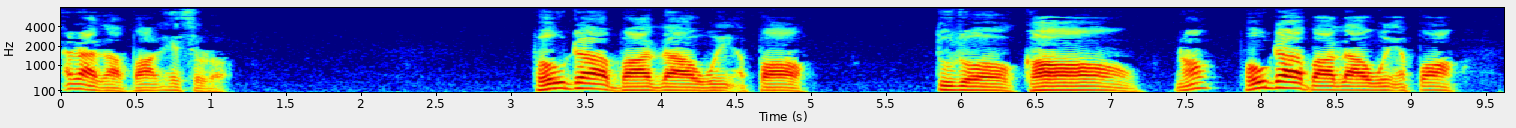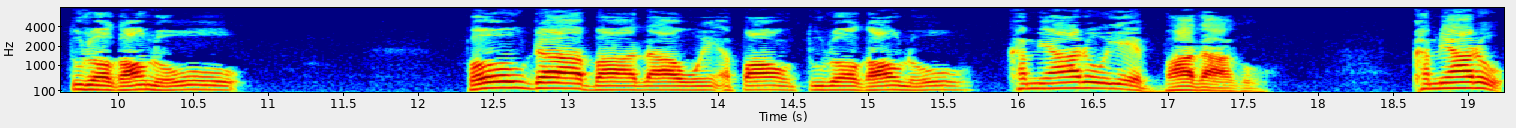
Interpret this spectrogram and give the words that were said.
အဲ့ဒါကဘာလဲဆိုတော့ဗုဒ္ဓဘာသာဝင်အပေါင်းသူတော်ကောင်းနော်ဗုဒ္ဓဘာသာဝင်အပေါင်းသူတော်ကောင်းတို့ဗုဒ္ဓဘာသာဝင်အပေါင်းသူတော်ကောင်းတို့ခမားတို့ရဲ့ဘာသာကိုခမားတို့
